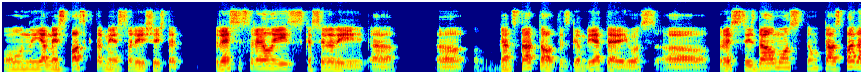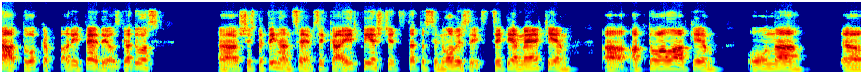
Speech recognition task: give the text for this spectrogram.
Un, ja mēs paskatāmies arī šīs preses relīzes, kas ir arī uh, uh, gan starptautiski, gan vietējos uh, preses izdevumos, nu, tās parāda to, ka arī pēdējos gados uh, šis finansējums ir piešķirts, tad tas ir novirzīts citiem mērķiem, uh, aktuālākiem. Un uh, uh,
